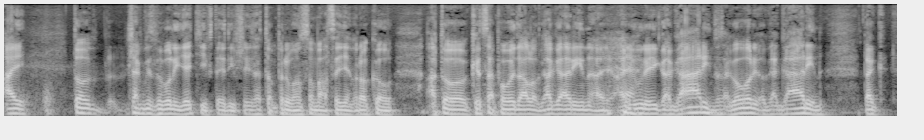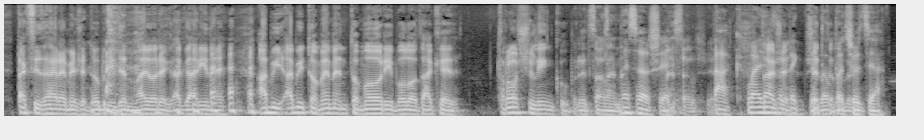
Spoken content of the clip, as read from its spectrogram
aj to, však my sme boli deti vtedy, v 61. som mal 7 rokov a to, keď sa povedalo Gagarin a, a Jurij Gagarin, to sa hovorí o Gagarin, tak, tak si zahrajeme, že dobrý deň Majore Gagarine, aby, aby to memento mori bolo také trošilinku predsa len. Veselšie. Veselšie. Tak, majte sa pekne do počutia. svět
